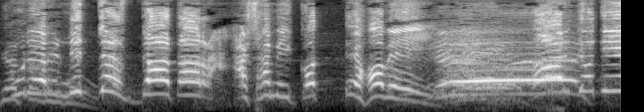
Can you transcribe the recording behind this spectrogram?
খুনের নির্দেশ দাতার আসামি করতে হবে। আর যদি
